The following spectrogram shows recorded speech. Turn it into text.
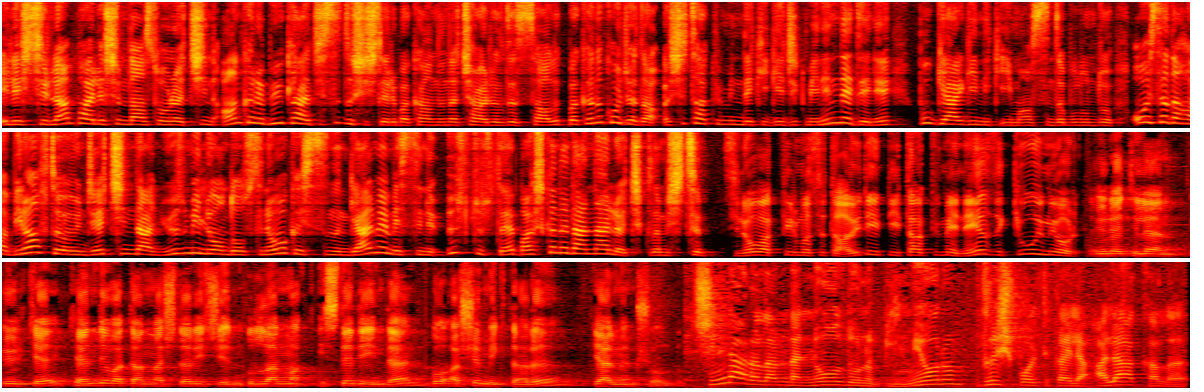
Eleştirilen paylaşımdan sonra Çin Ankara Büyükelçisi Dışişleri Bakanlığı'na çağrıldı. Sağlık Bakanı Koca da aşı takvimindeki gecikmenin nedeni bu gerginlik imasında bulundu. Oysa daha bir hafta önce Çin'den 100 milyon doz Sinovac aşısının gelmemesini üst üste başka nedenlerle açıklamıştı. Sinovac firması taahhüt ettiği takvime ne yazık ki uymuyor. Üretilen ülke kendi vatandaşları için kullanmak istediğinden bu aşı miktarı gelmemiş oldu. Çin'le aralarında ne olduğunu bilmiyorum. Dış politikayla alakalı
